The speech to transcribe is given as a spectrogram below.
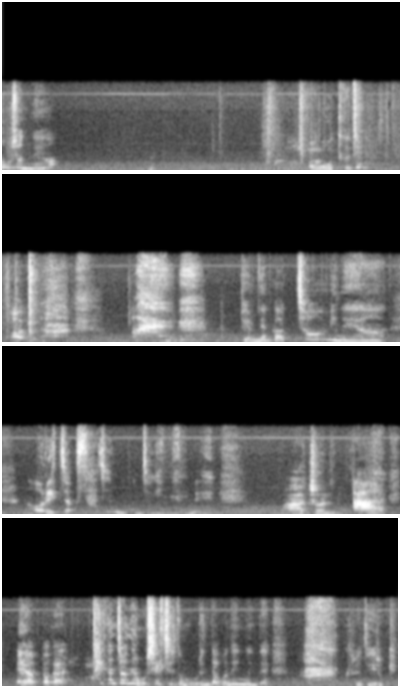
벌써 오셨네요? 어머 어떡하지? 아, 아, 뵙는 거 처음이네요. 어릴 적 사진 본 적 있는데. 아, 전 아, 애 아빠가 퇴근 전에 오실지도 모른다고는 했는데 하, 그래도 이렇게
